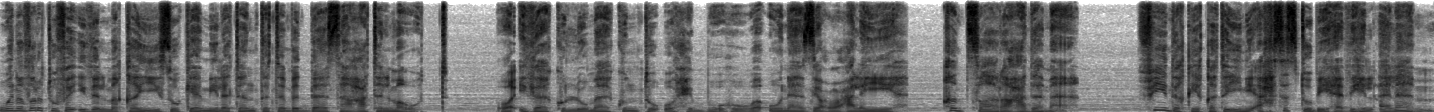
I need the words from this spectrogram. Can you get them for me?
ونظرت فإذا المقاييس كاملة تتبدى ساعة الموت. وإذا كل ما كنت أحبه وأنازع عليه قد صار عدما. في دقيقتين أحسست بهذه الآلام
